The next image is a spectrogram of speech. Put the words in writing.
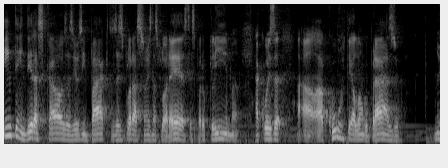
entender as causas e os impactos das explorações nas florestas para o clima, a coisa a, a, curto e a longo prazo. Não,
